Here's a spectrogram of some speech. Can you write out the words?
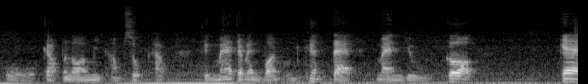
โอ้กลับมานอนมีความสุขครับ ถึงแม้จะเป็นบอลอุ่นเครื่องแต่แมนยูก็แก้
